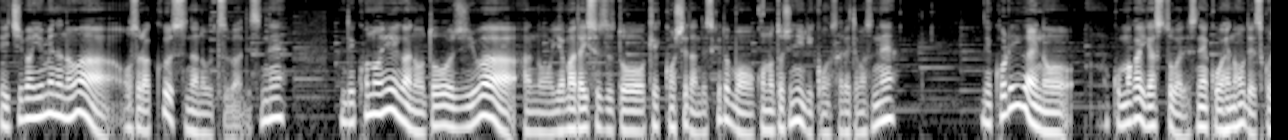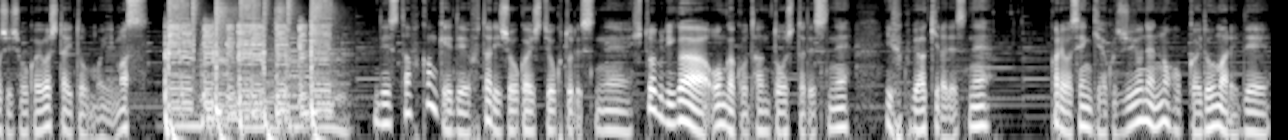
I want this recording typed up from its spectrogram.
で、一番有名なのは、おそらく砂の器ですね。で、この映画の当時は、あの、山田五十鈴と結婚してたんですけども、この年に離婚されてますね。で、これ以外の細かいキャストはですね、後編の方で少し紹介をしたいと思います。で、スタッフ関係で2人紹介しておくとですね、1人が音楽を担当したですね、伊福部明ですね。彼は1914年の北海道生まれで、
